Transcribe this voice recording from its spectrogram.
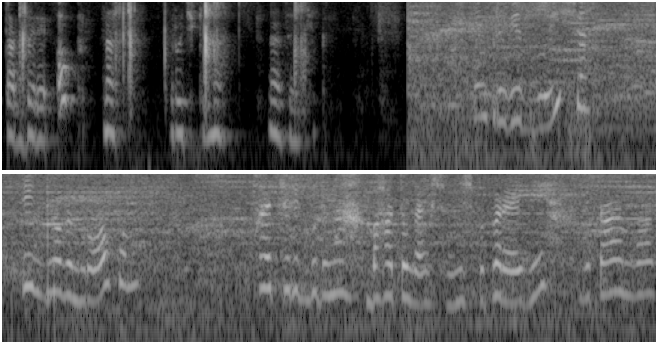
Так, бери. Оп, на. Ручки, на. На зайчик. Всім привіт ближче. Всіх з Новим роком. Хай цей рік буде набагато легше, ніж попередній. Вітаємо вас.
